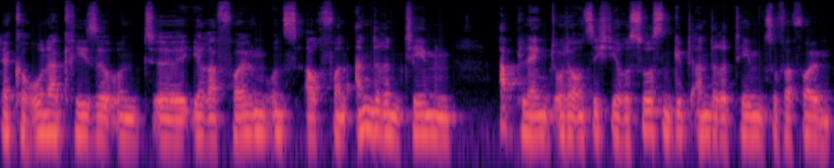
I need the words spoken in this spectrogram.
der Corona-Krise und ihrer Folgen uns auch von anderen Themen ablenkt oder uns nicht die Ressourcen gibt, andere Themen zu verfolgen.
